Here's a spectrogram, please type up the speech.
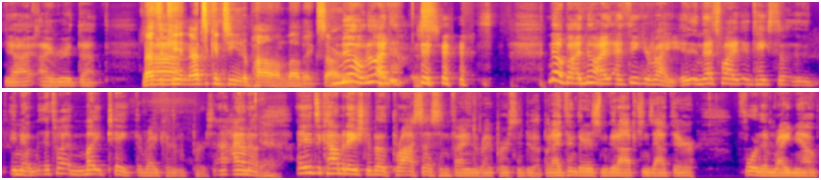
Yeah, I, I agree with that. Not to uh, not to continue to pile on Lubbock. Sorry. No, no, I, I No, but no, I, I, think you're right, and that's why it takes the you know that's why it might take the right kind of person. I, I don't know. Yeah. It's a combination of both process and finding the right person to do it. But I think there's some good options out there for them right now.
